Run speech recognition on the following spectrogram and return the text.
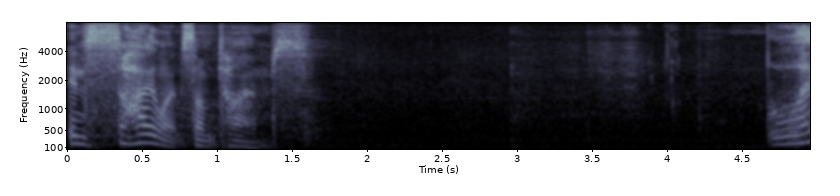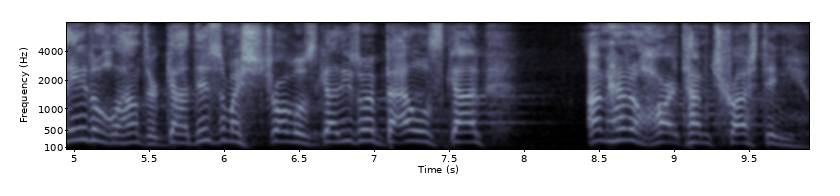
in silence sometimes. Lay it all out there. God, these are my struggles. God, these are my battles. God, I'm having a hard time trusting you.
